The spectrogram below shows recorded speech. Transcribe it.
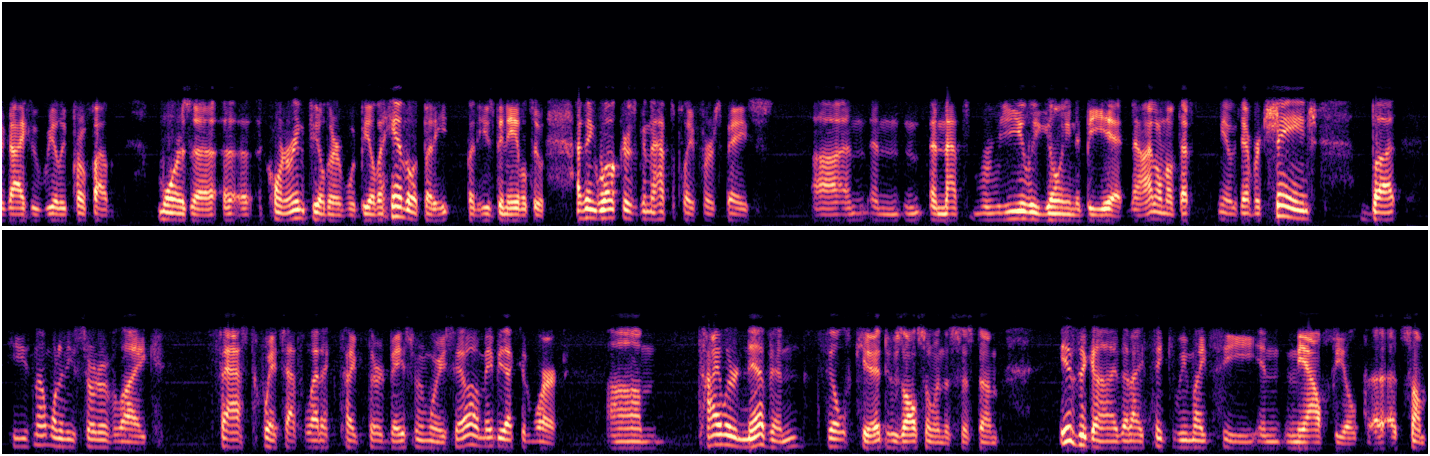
a guy who really profiled more as a, a, a corner infielder would be able to handle it, but he but he's been able to. I think Welker's going to have to play first base, uh, and and and that's really going to be it. Now I don't know if that you know ever change, but he's not one of these sort of like fast twitch athletic type third baseman where you say, oh maybe that could work. Um, Tyler Nevin, Phil's kid, who's also in the system, is a guy that I think we might see in, in the outfield uh, at some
